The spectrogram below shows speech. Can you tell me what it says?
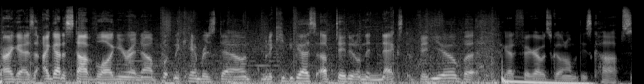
All right, guys, I gotta stop vlogging right now. I'm putting the cameras down. I'm gonna keep you guys updated on the next video, but I gotta figure out what's going on with these cops.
